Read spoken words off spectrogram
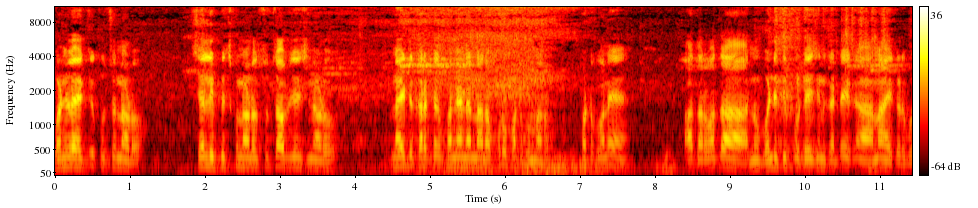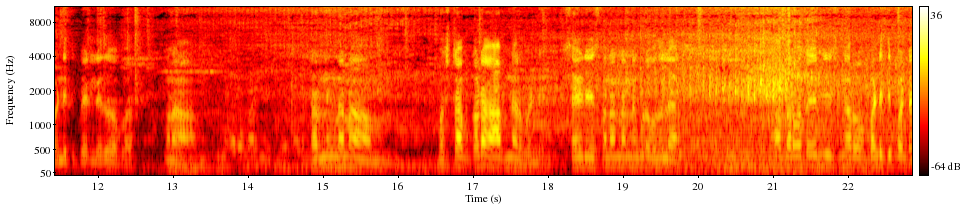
బండిలో ఎక్కి కూర్చున్నాడు. సెల్ ఇప్పించుకున్నాడు స్విచ్ ఆఫ్ చేసినాడు. నైట్ కరెక్ట్గా పన్నెండున్నర అప్పుడు పట్టుకున్నారు. పట్టుకొని ఆ తర్వాత నువ్వు బండి తిప్పు స్టేషన్ కంటే ఇక అన్న ఇక్కడ బండి తిప్పేయట్లేదు. మన టర్నింగ్లోన బస్ స్టాప్ కాడ ఆపినారు బండి. సైడ్ వేస్తానన్న కూడా వదిలే. ఆ తర్వాత ఏం చేసినారు? బండి తిప్పంటే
